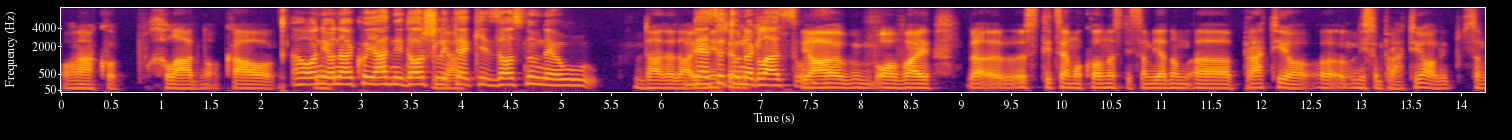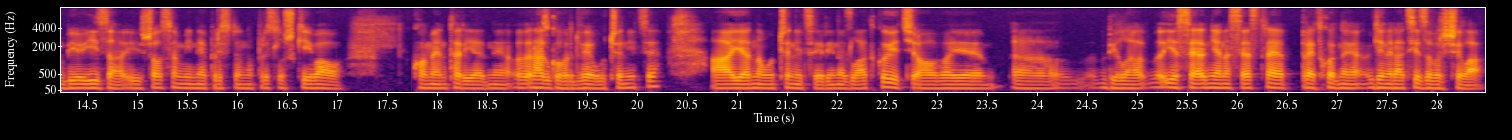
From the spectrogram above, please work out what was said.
Onako hladno, kao... A oni onako jadni došli ja, tek iz osnovne u da, da, da. desetu mislim, na glasu. Ja, ovaj, da, sticajem okolnosti sam jednom uh, pratio, uh, nisam pratio, ali sam bio iza i išao sam i nepristojno prisluškivao uh, komentar jedne, razgovor dve učenice, a jedna učenica Irina Zlatković ovaj, je a, bila, je se, njena sestra je prethodne generacije završila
